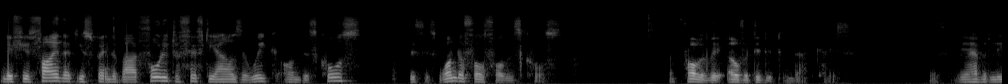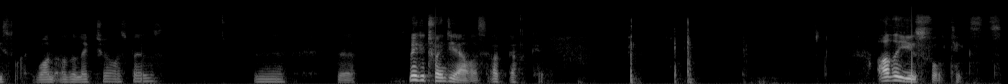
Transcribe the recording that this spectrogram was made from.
And if you find that you spend about 40 to 50 hours a week on this course, this is wonderful for this course. I probably overdid it in that case. You have at least one other lecture, I suppose. Uh, make it 20 hours. Okay. Other useful texts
